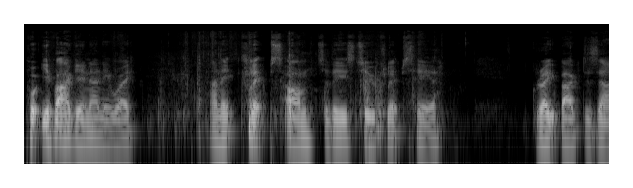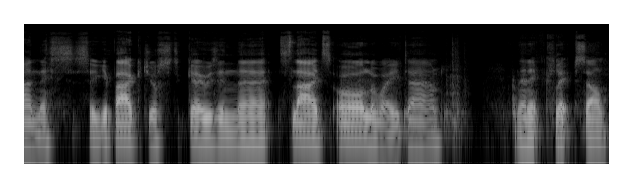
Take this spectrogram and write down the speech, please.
put your bag in anyway. And it clips on to these two clips here. Great bag design this. So your bag just goes in there, slides all the way down, and then it clips on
